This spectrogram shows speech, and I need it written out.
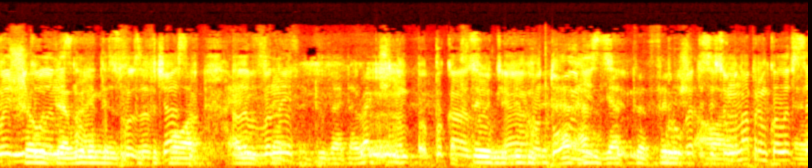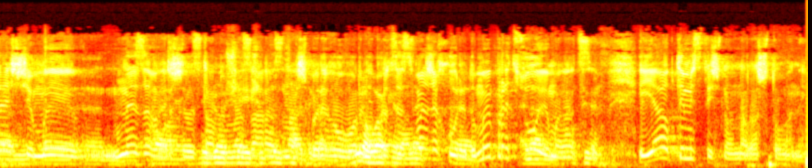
ви ніколи не знаєте цього завчасно, але вони показують е, готовність рухатися в цьому напрямку, але все ще ми не завершили станом на зараз наш переговорний процес в межах уряду. Ми працюємо над цим, і я оптимістично налаштований.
